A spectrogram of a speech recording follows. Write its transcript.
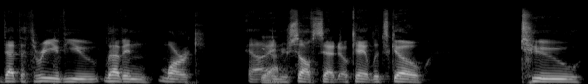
that the three of you, Levin, Mark, uh, yeah. and yourself, said, "Okay, let's go," to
